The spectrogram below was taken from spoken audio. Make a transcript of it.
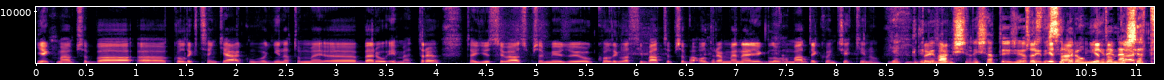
jak má třeba uh, kolik centiáků, oni na tom uh, berou i metr, takže si vás přeměřují, kolik vlastně máte třeba od ramene, jak dlouho máte končetinu. Jak kdyby takže, vám šili šaty, že jo? Přesně tak, berou míry na tak, šaty.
